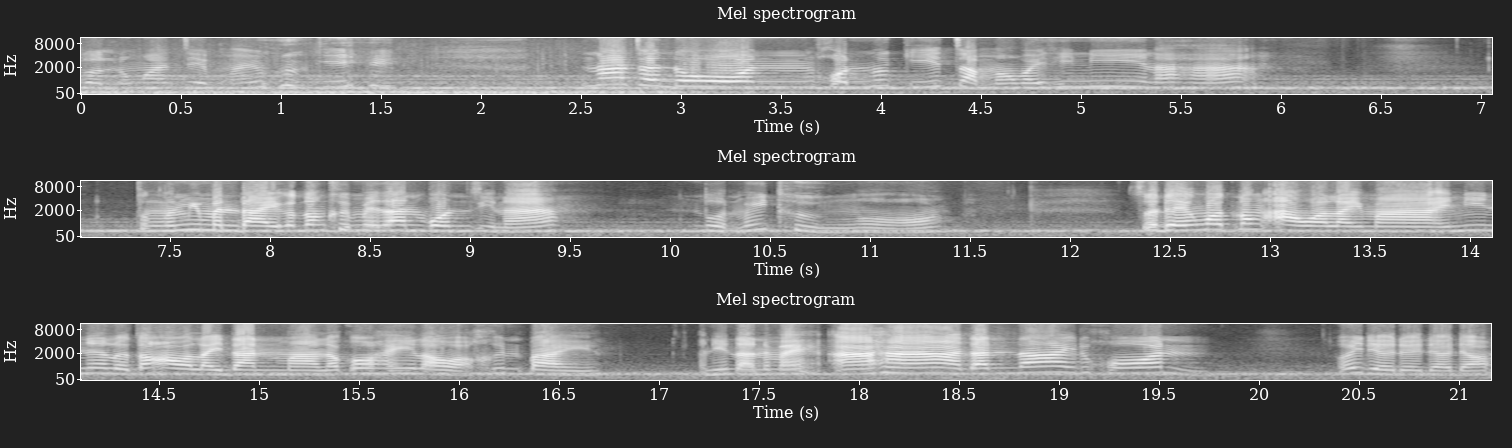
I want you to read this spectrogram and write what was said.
หล่นลงมาเจ็บไหมเมื่อกี้ น่าจะโดนคนเมื่อกี้จับมาไว้ที่นี่นะคะตรงนั้นมีบันไดก็ต้องขึ้นไปด้านบนสินะ โดดไม่ถึงเหรอ แสดงว่าต้องเอาอะไรมาไอ้นี่เนี่ยเลยต้องเอาอะไรดันมา แล้วก็ให้เราอะขึ้นไป อันนี้ดันได้ไหมอ่าฮะดันได้ทุกคน เฮ้ยเดี๋ยวเดี๋ยวเดี๋ยวเดี๋ยว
